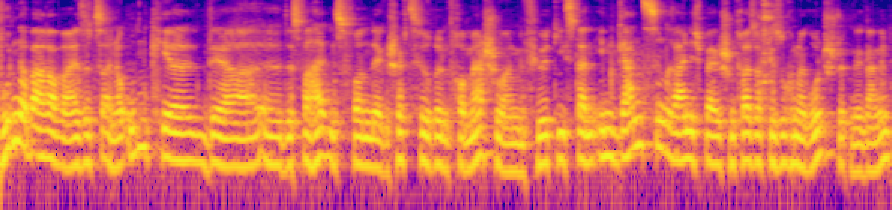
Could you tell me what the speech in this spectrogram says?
wunderbarerweise zu einer Umkehr der, äh, des Verhaltens von der Geschäftsführerin Frau Merschuan geführt. Die ist dann im ganzen Rheinisch-Bergischen Kreis auf die Suche nach Grundstücken gegangen.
